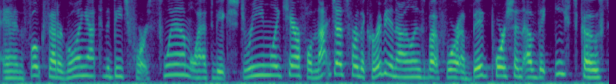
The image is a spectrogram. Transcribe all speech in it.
and folks that are going out to the beach for a swim will have to be extremely careful, not just for the Caribbean islands, but for a big portion of the east coast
